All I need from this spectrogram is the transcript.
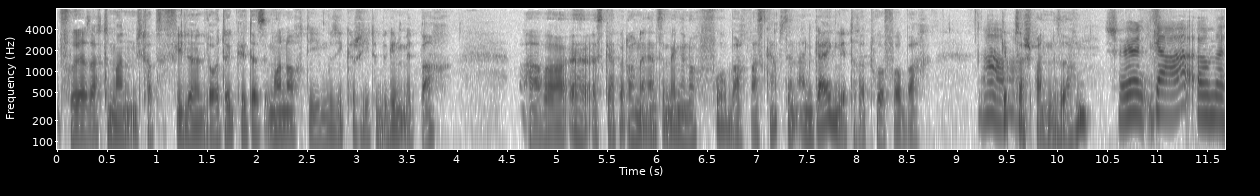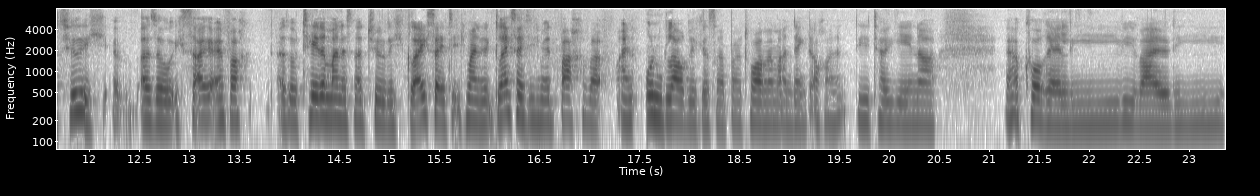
Früher sagte man, ich glaube, für viele Leute gilt das immer noch, die Musikgeschichte beginnt mit Bach. Aber äh, es gab ja doch eine ganze Menge noch vor Bach. Was gab es denn an Geigenliteratur vor Bach? Ah. Gibt es da spannende Sachen? Schön, ja, ähm, natürlich. Also ich sage einfach, also Telemann ist natürlich gleichzeitig, ich meine, gleichzeitig mit Bach war ein unglaubliches Repertoire, wenn man denkt auch an die Italiener, ja, Corelli, Vivaldi,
